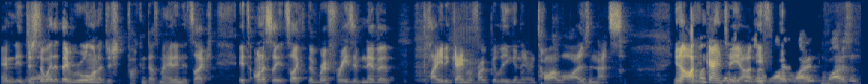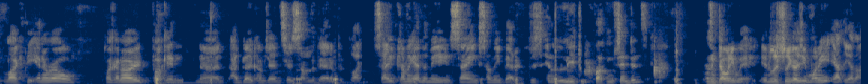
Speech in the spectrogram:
And it, just the way that they rule on it just fucking does my head in. It's like it's honestly, it's like the referees have never played a game of rugby league in their entire lives, and that's you know I And, can like, guarantee you if is, why why why doesn't like the NRL like I know fucking uh, Abdo comes out and says something about it, but like saying coming out in the media and saying something about it just in a little fucking sentence doesn't go anywhere. It literally goes in one ear out the other.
